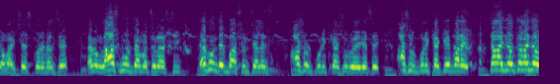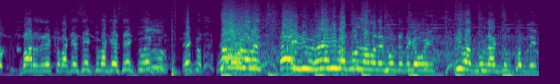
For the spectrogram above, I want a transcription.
সবাই শেষ করে ফেলছে। এবং লাস্ট মুহূর্তে আমরা চলে আসছি। এখন দেখব আসল চ্যালেঞ্জ আসল পরীক্ষা শুরু হয়ে গেছে। আসল পরীক্ষা কে পারে? চালাই যাও চালাই যাও। বারো দিন একটু বাকি আছে, একটু বাকি আছে, একটু একটু। একটু এই রিবাত মোল্লা আমাদের মধ্যে থেকে ওই রিবাত মোল্লা একদম কমপ্লিট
